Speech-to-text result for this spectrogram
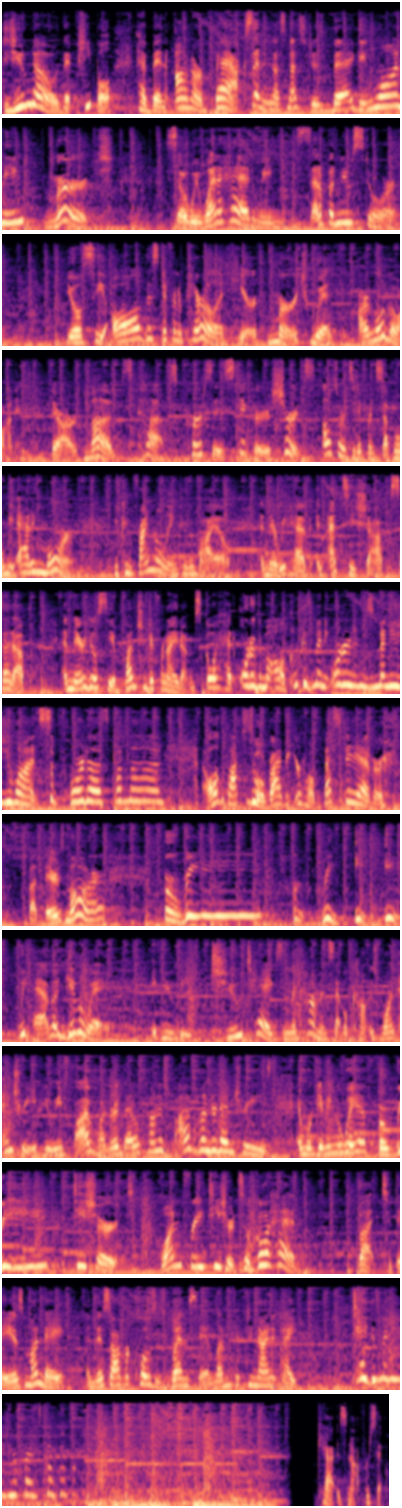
Did you know that people have been on our back sending us messages begging, wanting merch? So we went ahead and we set up a new store. You'll see all this different apparel in here, merch with our logo on it. There are mugs, cups, purses, stickers, shirts, all sorts of different stuff. We'll be adding more. You can find the link in the bio, and there we have an Etsy shop set up. And there you'll see a bunch of different items. Go ahead, order them all. Click as many, order as many as you want. Support us, come on. All the boxes will arrive at your home. Best day ever. But there's more. Free, free, we have a giveaway. If you leave two tags in the comments, that will count as one entry. If you leave 500, that'll count as 500 entries. And we're giving away a free t shirt. One free t shirt. So go ahead. But today is Monday, and this offer closes Wednesday, 11:59 at night. Take as many of your friends. Go, go, go. Cat is not for sale.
